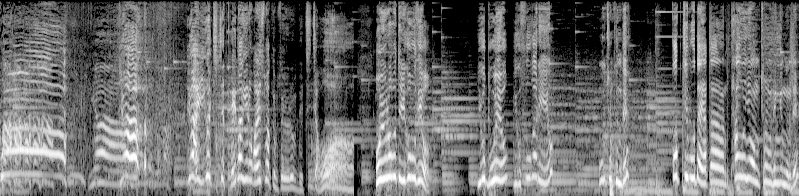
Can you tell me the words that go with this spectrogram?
와! 이야. 야! 야 이거 진짜 대박이라고 할 수밖에 없어요 여러분들 진짜 와. 어 여러분들 이거 보세요. 이거 뭐예요? 이거 쏘가리예요? 엄청 큰데? 꺽지보다 약간 타운형처럼 생겼는데?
